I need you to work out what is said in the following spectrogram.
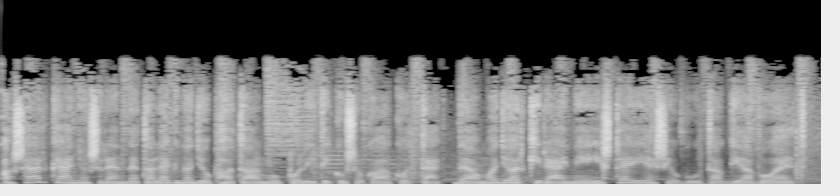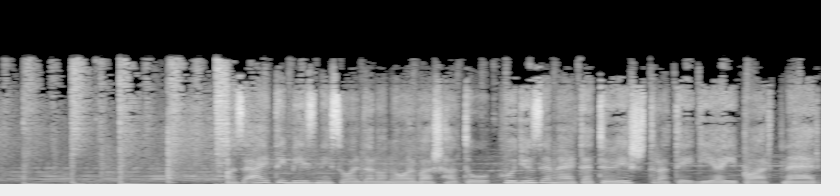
A sárkányos rendet a legnagyobb hatalmú politikusok alkották, de a magyar királyné is teljes jogú tagja volt. Az IT Business oldalon olvasható, hogy üzemeltető és stratégiai partner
